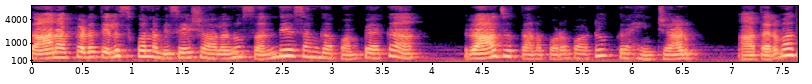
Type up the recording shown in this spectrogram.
తానక్కడ తెలుసుకున్న విశేషాలను సందేశంగా పంపాక రాజు తన పొరపాటు గ్రహించాడు. ఆ తర్వాత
